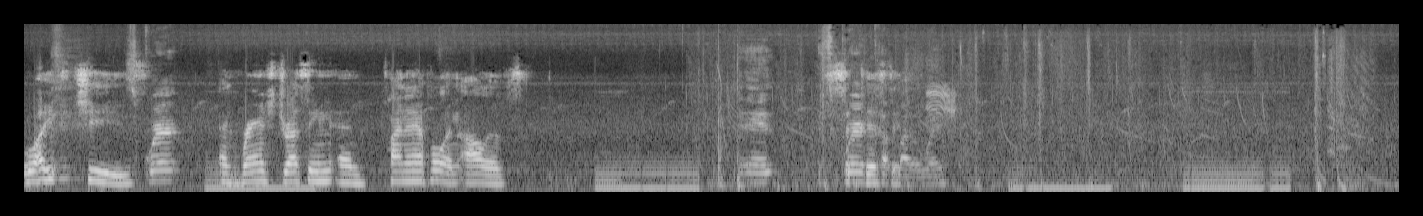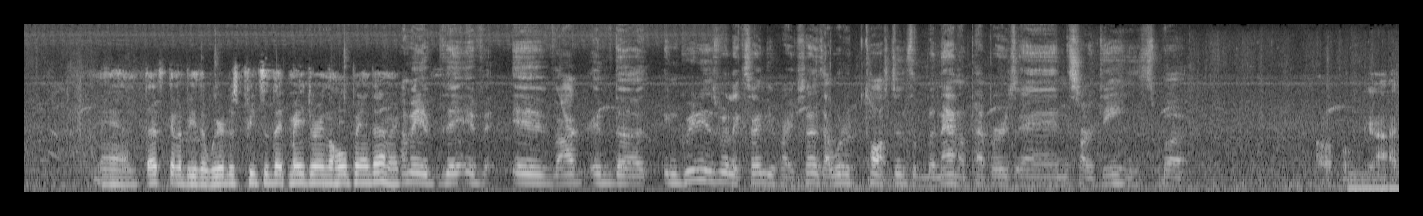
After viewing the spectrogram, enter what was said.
light cheese, Square. and ranch dressing, and pineapple and olives. Square cut, by the way. Man, that's gonna be the weirdest pizza they've made during the whole pandemic. I mean, if they if if I, if the ingredients were like seventy five cents, I would have tossed in some banana peppers and sardines. But Oh god.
